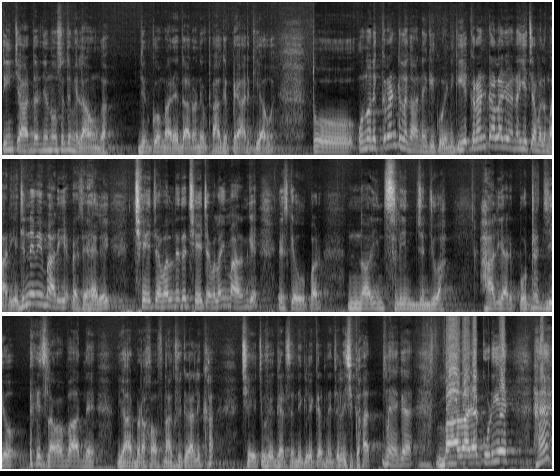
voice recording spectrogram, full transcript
तीन चार दर्जनों से तो मिलाऊँगा जिनको हमारे दारों ने उठा के प्यार किया हुआ। तो उन्होंने करंट लगाने की कोई नहीं की। ये करंट वाला जो है ना, ये चवल मारी है। जिनने भी मारी है, वैसे है गई। छः चवल ने तो छः चवल ही मारेंगे। इसके ऊपर नौरीन सलीम जंजुआ, हालिया रिपोर्टर जियो, इस्लामाबाद ने, यार बड़ा खौफनाक फिक्रा लिखा। छः चूहे घर से निकले करने चले शिकार। मैं कहा, बाद आया कुड़िए, हैं?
